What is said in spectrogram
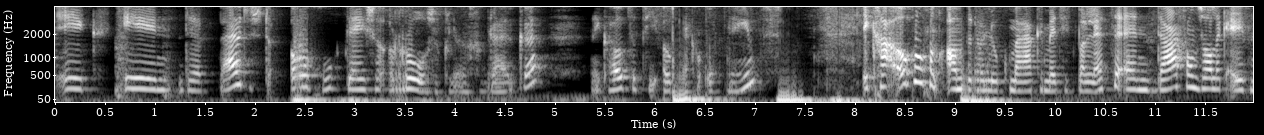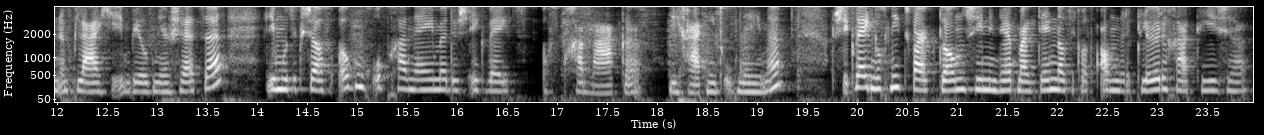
ik in de buitenste ooghoek deze roze kleur gebruiken. Ik hoop dat die ook lekker opneemt. Ik ga ook nog een andere look maken met dit paletten. En daarvan zal ik even een plaatje in beeld neerzetten. Die moet ik zelf ook nog op gaan nemen. Dus ik weet, of gaan maken. Die ga ik niet opnemen. Dus ik weet nog niet waar ik dan zin in heb. Maar ik denk dat ik wat andere kleuren ga kiezen.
